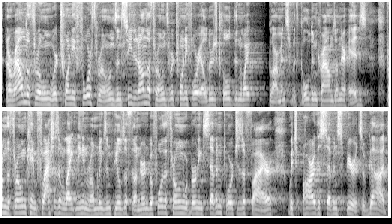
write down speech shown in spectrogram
And around the throne were 24 thrones, and seated on the thrones were 24 elders, clothed in white garments with golden crowns on their heads. From the throne came flashes of lightning and rumblings and peals of thunder, and before the throne were burning seven torches of fire, which are the seven spirits of God.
